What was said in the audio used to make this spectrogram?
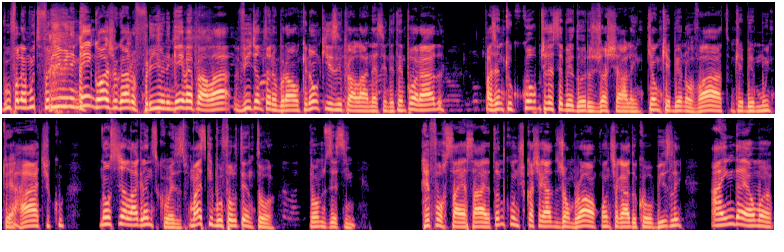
Buffalo é muito frio e ninguém gosta de jogar no frio, ninguém vai pra lá. Vide Antônio Brown, que não quis ir pra lá nessa intertemporada, fazendo que o corpo de recebedores do Josh Allen, que é um QB novato, um QB muito errático, não seja lá grandes coisas. Por mais que Buffalo tentou, vamos dizer assim, reforçar essa área, tanto com a chegada do John Brown quanto a chegada do Cole Beasley, Ainda é uma,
